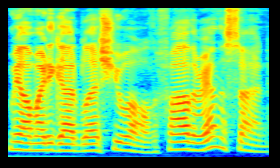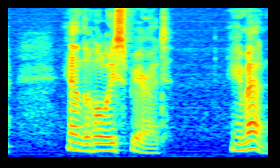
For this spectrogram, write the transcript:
May Almighty God bless you all, the Father and the Son and the Holy Spirit. Amen.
